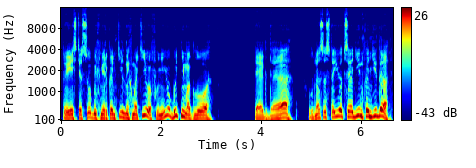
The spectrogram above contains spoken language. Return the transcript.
То есть особых меркантильных мотивов у нее быть не могло. Тогда у нас остается один кандидат.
